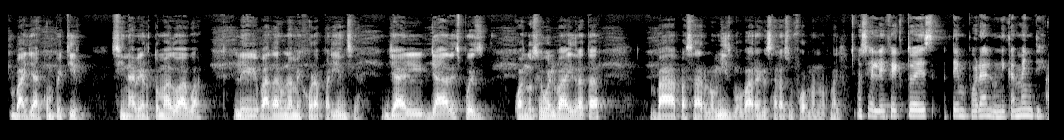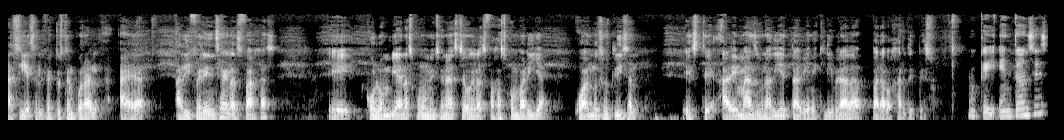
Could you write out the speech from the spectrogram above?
vaya a competir sin haber tomado agua, le va a dar una mejor apariencia. Ya, él, ya después, cuando se vuelva a hidratar, va a pasar lo mismo, va a regresar a su forma normal. O sea, el efecto es temporal únicamente. Así es, el efecto es temporal, a, diferencia de las fajas eh, colombianas, como mencionaste, o de las fajas con varilla, cuando se utilizan, este, además de una dieta bien equilibrada, para bajar de peso. Ok, entonces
